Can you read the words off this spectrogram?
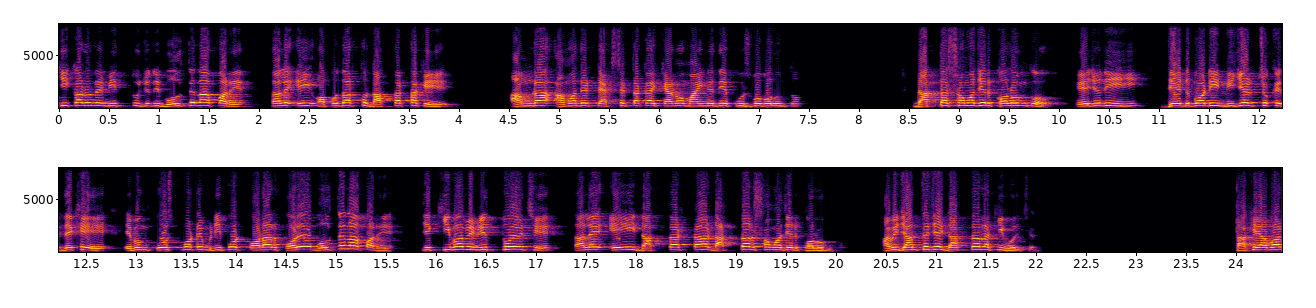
কি কারণে মৃত্যু যদি বলতে না পারে, তাহলে এই অপদার্থ ডাক্তারটাকে আমরা আমাদের ট্যাক্সের টাকায় কেন মাইনে দিয়ে পুষবো বলুন তো? ডাক্তার সমাজের কলঙ্ক, এ যদি ডেড বডি নিজের চোখে দেখে এবং পোস্টমর্টেম রিপোর্ট পড়ার পরেও বলতে না পারে যে কীভাবে মৃত্যু হয়েছে, তাহলে এই ডাক্তারটা ডাক্তার সমাজের কলঙ্ক। আমি জানতে চাই ডাক্তাররা কি বলছেন? তাকে আবার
